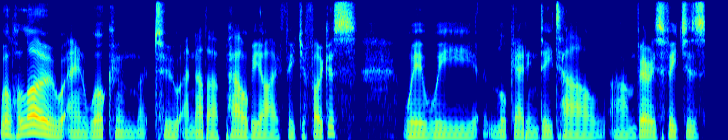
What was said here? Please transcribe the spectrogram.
Well, hello and welcome to another Power BI feature focus where we look at in detail um, various features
